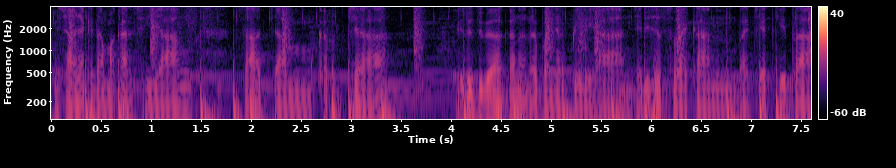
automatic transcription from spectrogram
Misalnya kita makan siang saat jam kerja itu juga akan ada banyak pilihan. Jadi sesuaikan budget kita.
